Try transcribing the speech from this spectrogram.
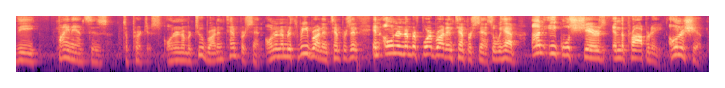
the finances to purchase. Owner number two brought in 10%. Owner number three brought in 10%. And owner number four brought in 10%. So we have unequal shares in the property. Ownership.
